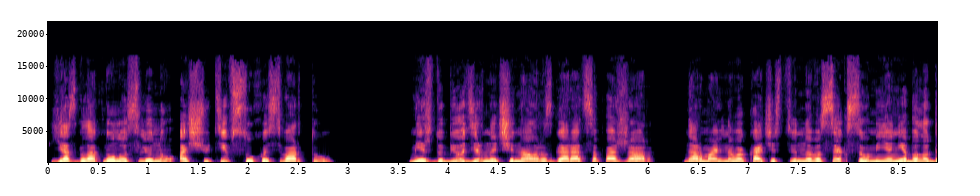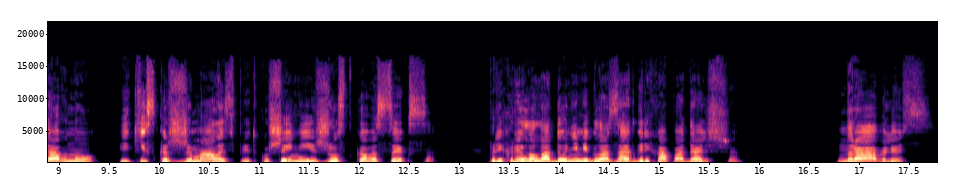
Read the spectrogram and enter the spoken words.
Я сглотнула слюну, ощутив сухость во рту. Между бедер начинал разгораться пожар. Нормального качественного секса у меня не было давно, и киска сжималась в предвкушении жесткого секса. Прикрыла ладонями глаза от греха подальше. «Нравлюсь!»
